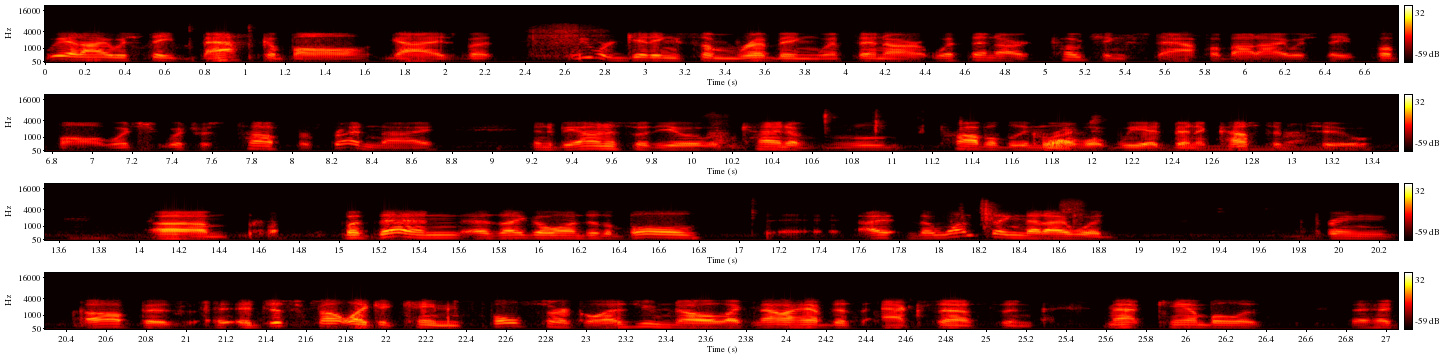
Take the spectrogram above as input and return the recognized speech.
we had Iowa State basketball guys, but we were getting some ribbing within our within our coaching staff about Iowa State football, which which was tough for Fred and I. And to be honest with you, it was kind of probably more Correct. what we had been accustomed to. Um, but then, as I go on to the Bulls, I, the one thing that I would bring up is it just felt like it came full circle. As you know, like now I have this access, and Matt Campbell is the head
